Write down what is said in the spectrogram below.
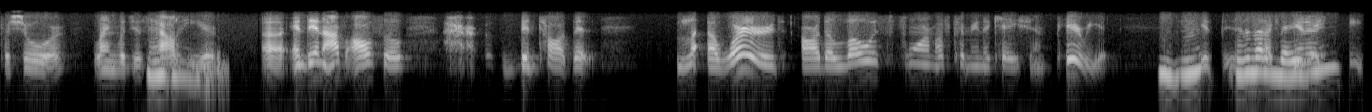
for sure, languages mm-hmm. out here. Uh, and then I've also been taught that uh, words are the lowest form of communication. Period. Mm-hmm. It, Isn't that like amazing? Energy,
